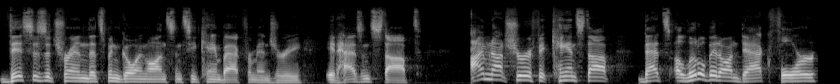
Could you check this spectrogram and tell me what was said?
This is a trend that's been going on since he came back from injury. It hasn't stopped. I'm not sure if it can stop. That's a little bit on Dak for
